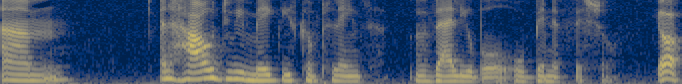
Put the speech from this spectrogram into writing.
Um, and how do we make these complaints valuable or beneficial? Yeah,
